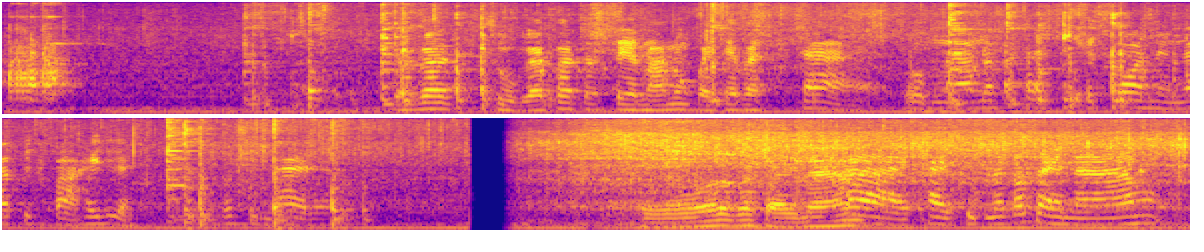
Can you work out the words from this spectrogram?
แล้ว ก็สุกแล้วก็จะเติมน้ำลงไปใช่ป่ะใช่ต้มน้ำแล้วก็ใส่พริกไปก้อนหนึ่งแล้วปิดฝาให้เดือดก็กินได้แล้วโอ้แล้วก็ใส่น้ใช่ไข่สุกแล้วก็ใส่น้ำ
